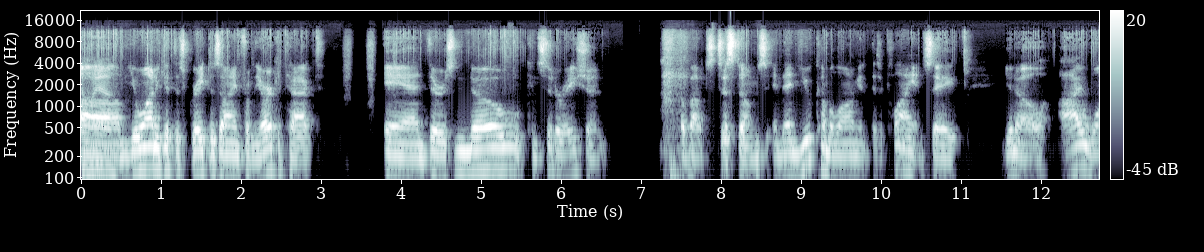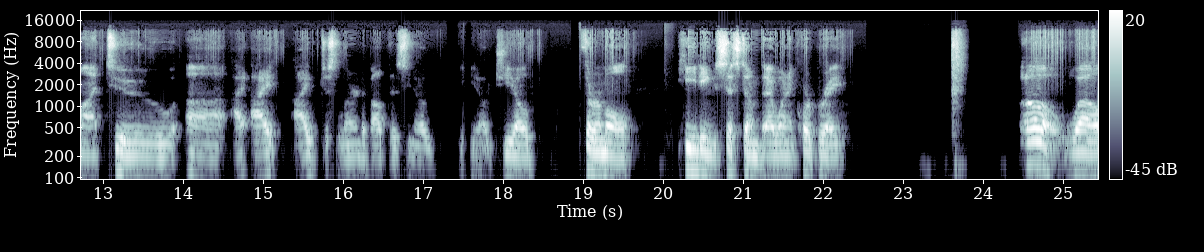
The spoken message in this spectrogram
Um, you want to get this great design from the architect, and there's no consideration about systems, and then you come along as a client and say, you know, I want to. Uh, I I I just learned about this. You know, you know, geothermal heating system that I want to incorporate. Oh well,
